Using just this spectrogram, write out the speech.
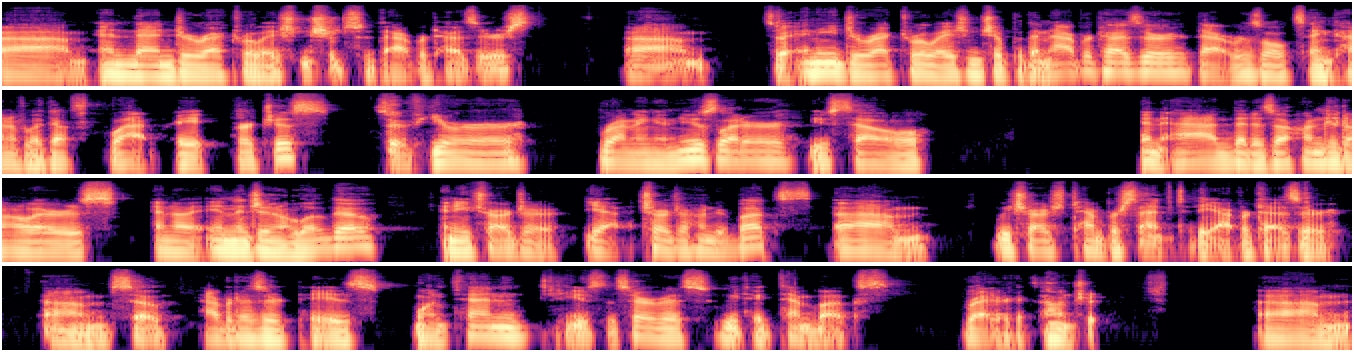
um, and then direct relationships with advertisers. Um, so any direct relationship with an advertiser that results in kind of like a flat rate purchase. So if you're running a newsletter, you sell an ad that is a hundred dollars and an image and a logo and you charge a, yeah, charge a hundred bucks. Um, we charge 10% to the advertiser. Um, so advertiser pays 110 to use the service. We take 10 bucks. Writer gets 100. Um,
